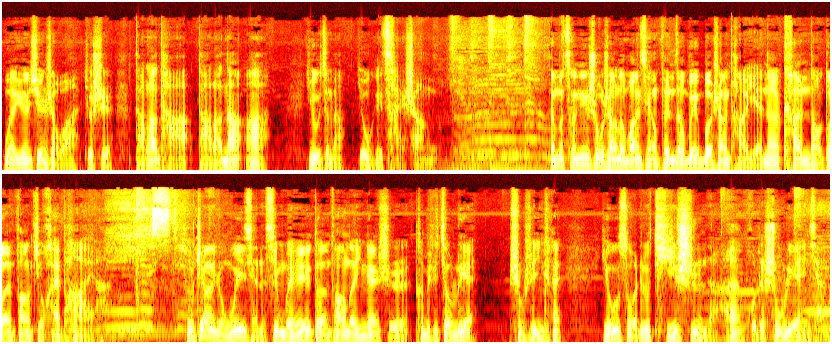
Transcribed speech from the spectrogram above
外援选手啊，就是达拉塔达拉纳啊，又怎么样？又给踩伤了。那么曾经受伤的王响芬在微博上坦言呢，看到断放就害怕呀。所以这样一种危险的行为，断放呢应该是，特别是教练，是不是应该？有所这个提示呢，啊，或者收敛一下呢。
